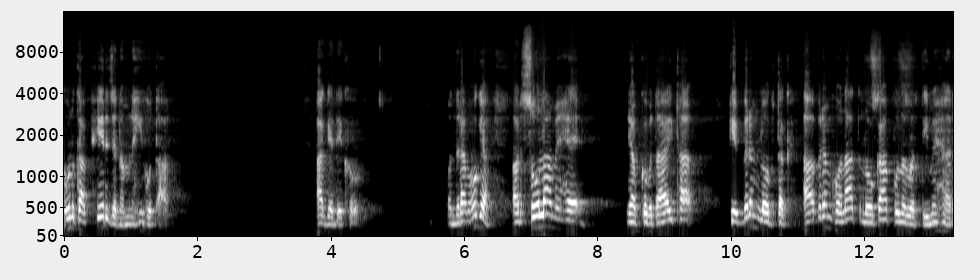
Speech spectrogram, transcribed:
उनका फिर जन्म नहीं होता। आगे देखो। पंद्रह में हो गया। और सोलह में है, ये आपको बताया ही था कि ब्रह्म लोक तक अब्रह्म होना लोका पुनर्वर्ती में हर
